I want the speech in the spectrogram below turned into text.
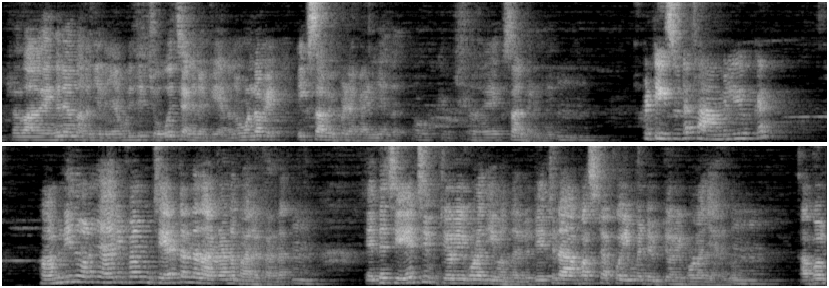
പക്ഷെ അത് എങ്ങനെയാന്ന് അറിഞ്ഞില്ല. ഞാൻ വിളിച്ച് ചോദിച്ച അങ്ങനെയൊക്കെയാണ്. നമ്മളുടെ എക്സാം ഇപ്പോഴാണ് കഴിഞ്ഞത്. എക്സാം കഴിഞ്ഞു. ടീച്ചറുടെ ഫാമിലിയൊക്കെ ഫാമിലി എന്ന് പറഞ്ഞാൽ ഞാനിപ്പം ചേട്ടന്റെ നാടാണ് പാലക്കാട്. എന്റെ ചേച്ചി വിക്ടോറിയ കോളേജിൽ വന്നല്ലോ. ചേച്ചിയുടെ ഫസ്റ്റ് അപ്പോയിന്റ്മെന്റ് വിക്ടോറിയ കോളേജ് ആയിരുന്നു. ഉം. അപ്പം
